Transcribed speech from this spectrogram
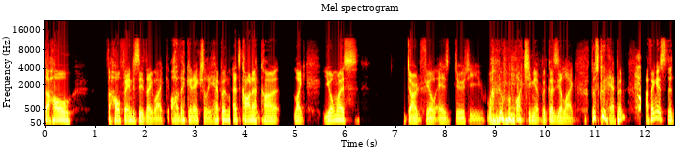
the whole the whole fantasy thing, like, oh, that could actually happen. It's kind of, kind of like you almost don't feel as dirty watching it because you're like, this could happen. I think it's the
